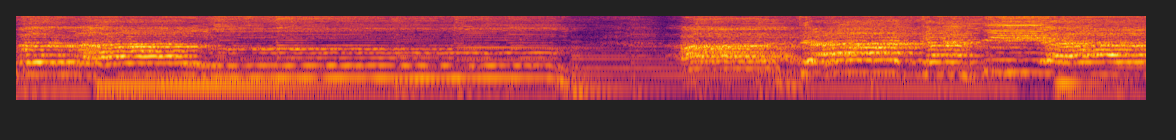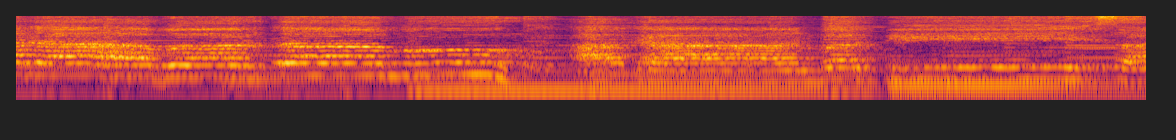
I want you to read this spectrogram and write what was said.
berlalu. Adakan tiada bertemu akan berpisah?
